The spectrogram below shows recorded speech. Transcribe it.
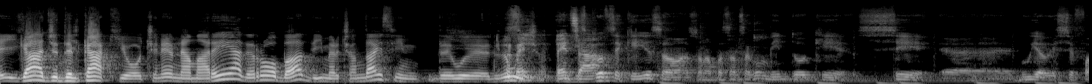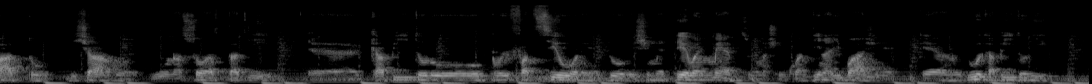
eh, i gadget del cacchio, ce n'è una marea di roba di merchandising di The, The Vabbè, Witcher. pensa- Il discorso è che io sono, sono abbastanza convinto che se eh, lui avesse fatto, diciamo, una sorta di eh, capitolo prefazione dove ci metteva in mezzo una cinquantina di pagine, che erano due capitoli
